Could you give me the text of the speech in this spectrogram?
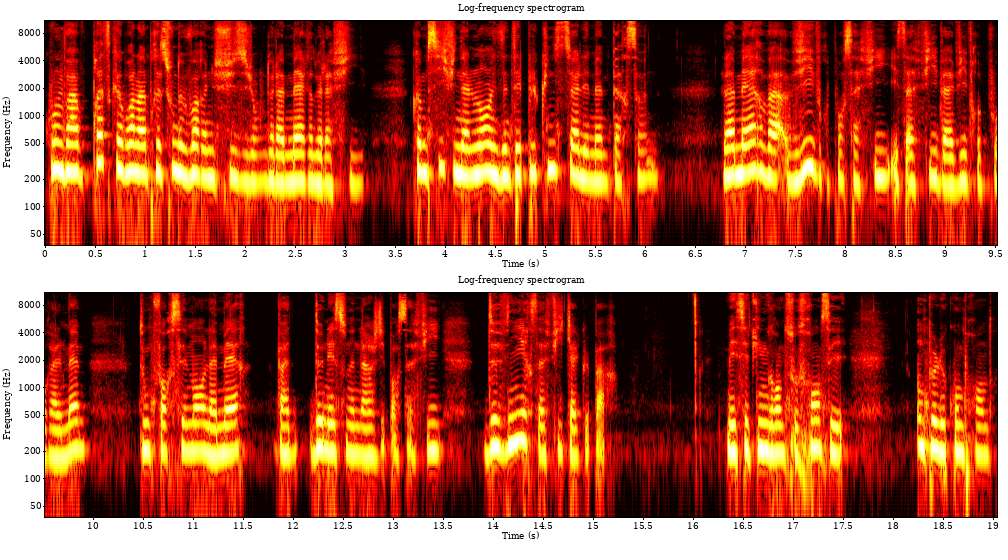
qu'on va presque avoir l'impression de voir une fusion de la mère et de la fille, comme si finalement ils n'étaient plus qu'une seule et même personne. La mère va vivre pour sa fille et sa fille va vivre pour elle-même, donc forcément la mère va donner son énergie pour sa fille, devenir sa fille quelque part. Mais c'est une grande souffrance et on peut le comprendre.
